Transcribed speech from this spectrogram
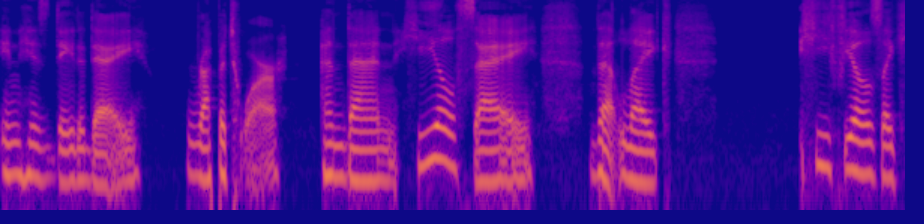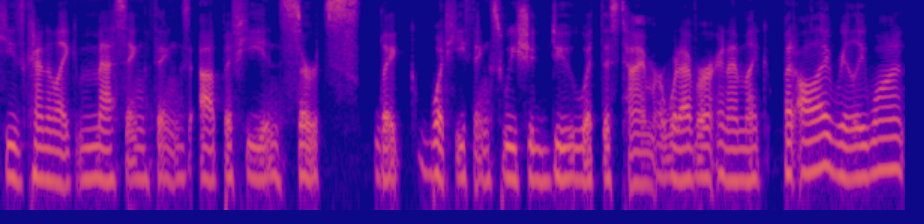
in his day to day repertoire. And then he'll say that, like, he feels like he's kind of like messing things up if he inserts like what he thinks we should do at this time or whatever and i'm like but all i really want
